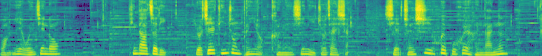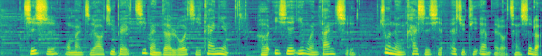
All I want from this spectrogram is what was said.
网页文件喽。听到这里，有些听众朋友可能心里就在想：写程式会不会很难呢？其实，我们只要具备基本的逻辑概念和一些英文单词，就能开始写 HTML 程式了。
